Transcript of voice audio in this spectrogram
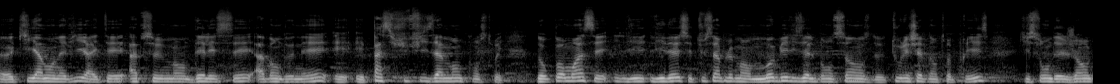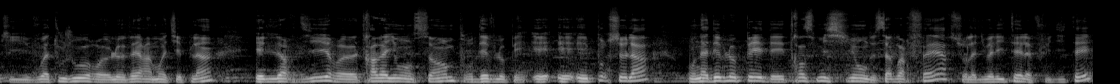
euh, qui, à mon avis, a été absolument délaissé, abandonné et, pas suffisamment construit. Donc pour moi, l'idée, c'est tout simplement mobiliser le bon sens de tous les chefs d'entreprise, qui sont des gens qui voient toujours euh, le verre à moitié plein, et de leur dire, euh, travaillons ensemble pour développer. Et pour cela, on a développé des transmissions de savoir-faire sur la dualité et la fluidité,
